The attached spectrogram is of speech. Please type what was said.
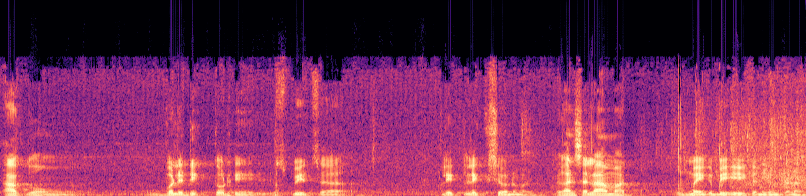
akong valedictory speech sa lek- leksyon naman. Daghang salamat ug may gabi kaniyong tanan.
